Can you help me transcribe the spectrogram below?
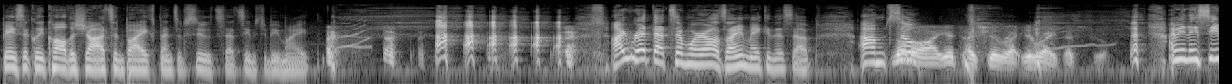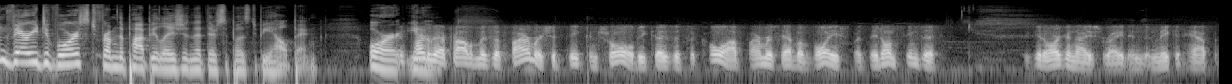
basically call the shots and buy expensive suits. That seems to be my. I read that somewhere else. I ain't making this up. Um, No, so, no, I, it, I, you're right. You're right. That's true. I mean, they seem very divorced from the population that they're supposed to be helping. Or, And you part know, of that problem is the farmer should take control because it's a co-op. Farmers have a voice, but they don't seem to, to get organized right and, and make it happen.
